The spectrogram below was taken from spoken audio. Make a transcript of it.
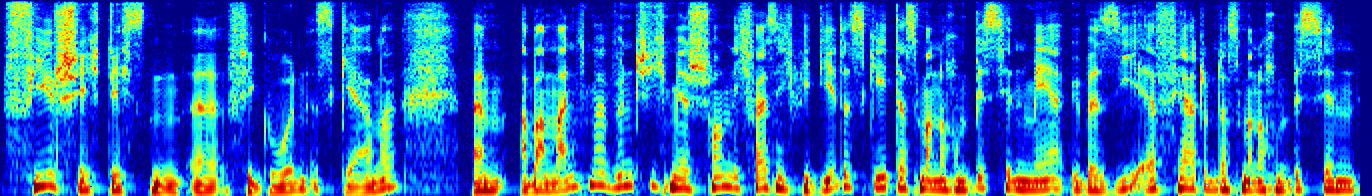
vielschichtigsten äh, Figuren ist, gerne. Ähm, aber manchmal wünsche ich mir schon, ich weiß nicht, wie dir das geht, dass man noch ein bisschen mehr über sie erfährt und dass man noch ein bisschen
